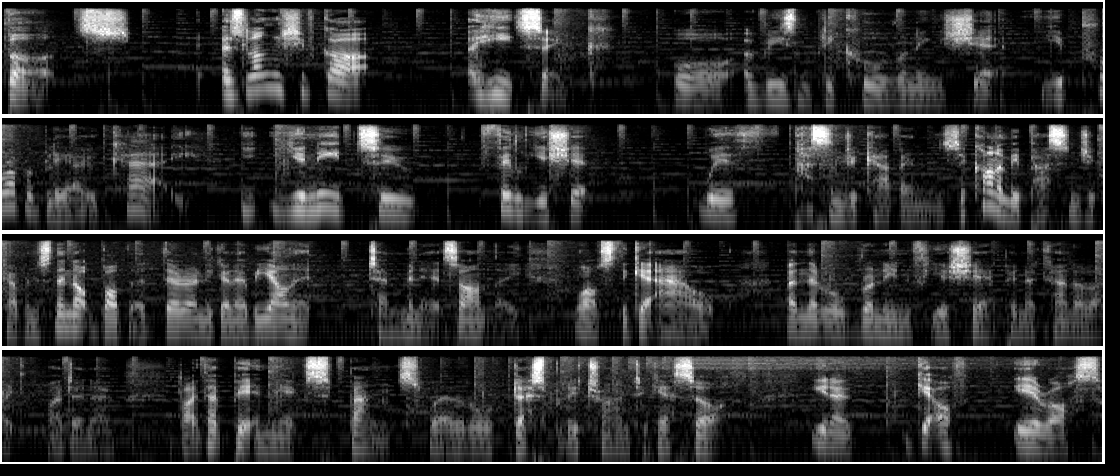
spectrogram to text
but as long as you've got a heatsink or a reasonably cool running ship, you're probably okay. Y- you need to fill your ship with passenger cabins, economy passenger cabins. They're not bothered, they're only going to be on it 10 minutes, aren't they? Whilst they get out and they're all running for your ship in a kind of like I don't know, like that bit in the Expanse where they're all desperately trying to get off. You know, get off Eros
